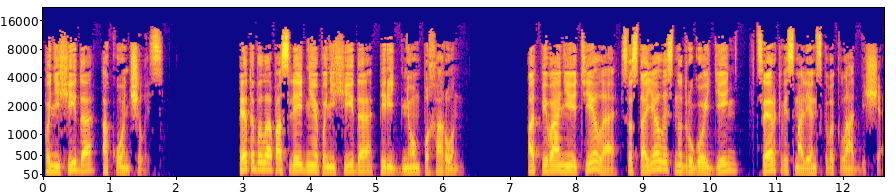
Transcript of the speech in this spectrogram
Панихида окончилась. Это была последняя панихида перед днем похорон. Отпевание тела состоялось на другой день в церкви Смоленского кладбища.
